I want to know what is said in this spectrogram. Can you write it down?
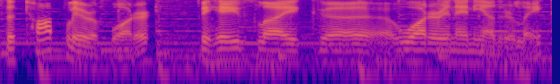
The top layer of water behaves like uh, water in any other lake,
